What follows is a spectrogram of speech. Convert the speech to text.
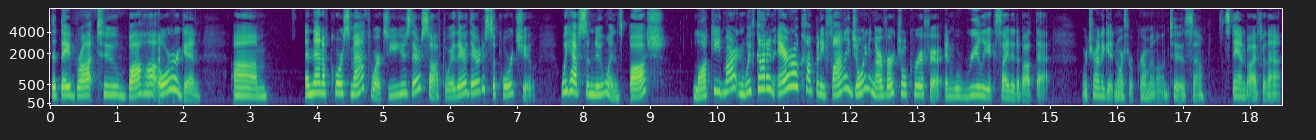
that they brought to Baja, Oregon? Um, and then, of course, MathWorks. You use their software, they're there to support you. We have some new ones Bosch, Lockheed Martin. We've got an aero company finally joining our virtual career fair, and we're really excited about that. We're trying to get Northrop Grumman on too, so stand by for that.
